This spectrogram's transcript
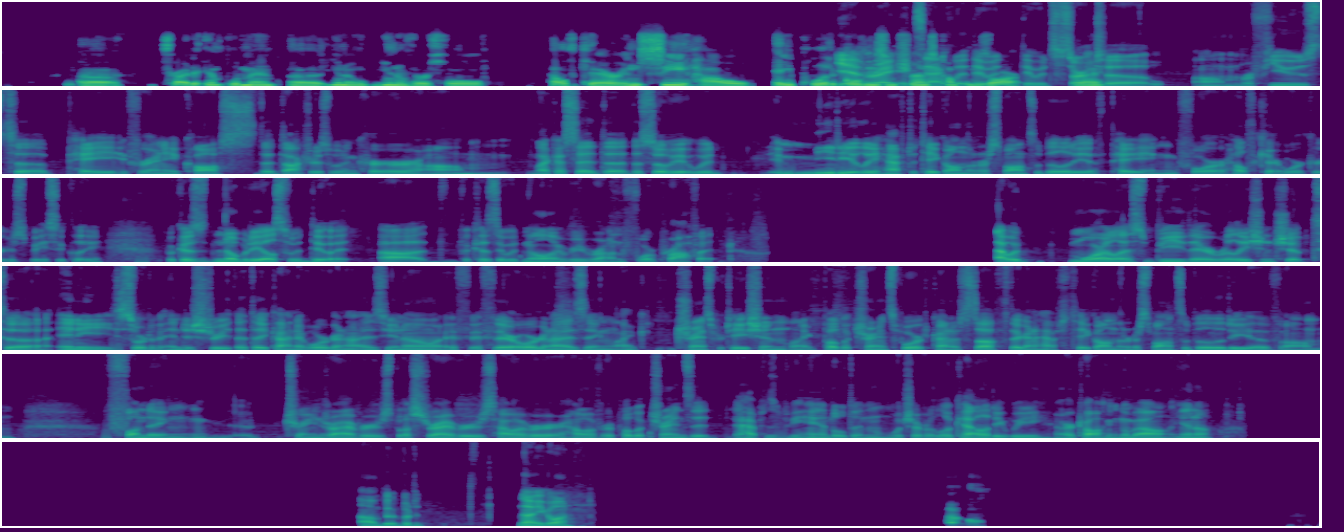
uh, try to implement uh, you know universal healthcare and see how apolitical Yeah, these right, insurance exactly. They companies would are. they would start right? to um, refuse to pay for any costs that doctors would incur. Um, like I said, the the Soviet would immediately have to take on the responsibility of paying for healthcare workers, basically, because nobody else would do it. Uh, because it would no longer be run for profit. That would more or less be their relationship to any sort of industry that they kind of organize. You know, if if they're organizing like transportation, like public transport kind of stuff, they're gonna have to take on the responsibility of um, funding uh, train drivers, bus drivers, however however public transit happens to be handled in whichever locality we are talking about. You know, uh, but but no, you go on.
